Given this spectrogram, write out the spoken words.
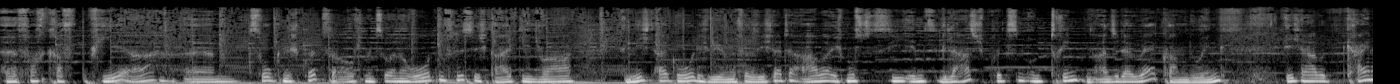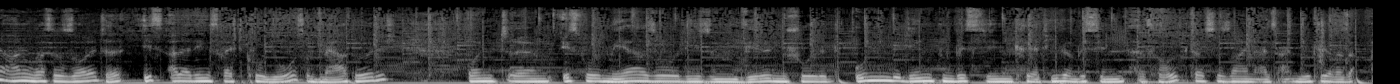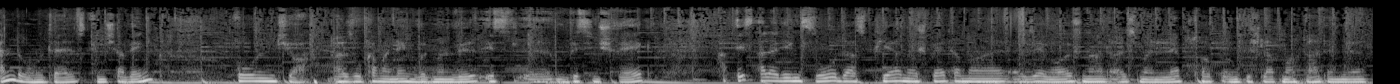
Äh, Fachkraft Pierre ähm, zog eine Spritze auf mit so einer roten Flüssigkeit, die war nicht alkoholisch, wie er mir versicherte, aber ich musste sie ins Glas spritzen und trinken. Also der Welcome Drink. Ich habe keine Ahnung, was er sollte, ist allerdings recht kurios und merkwürdig und ähm, ist wohl mehr so diesem Willen geschuldet, unbedingt ein bisschen kreativer, ein bisschen äh, verrückter zu sein als möglicherweise andere Hotels in Chaveng. Und ja, also kann man denken, was man will, ist äh, ein bisschen schräg. Ist allerdings so, dass Pierre mir später mal sehr geholfen hat, als mein Laptop irgendwie schlapp machte, hat er mir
